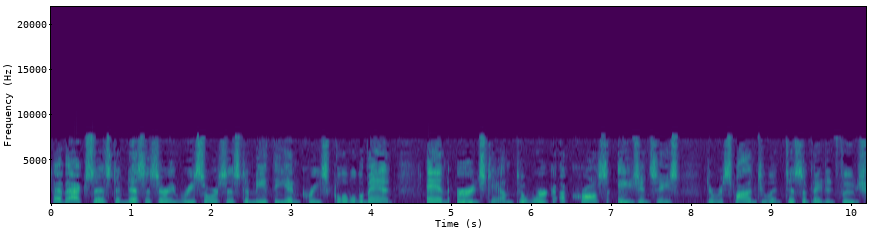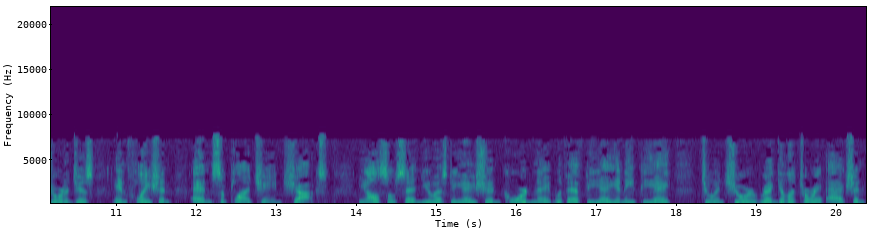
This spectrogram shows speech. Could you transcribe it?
have access to necessary resources to meet the increased global demand and urged him to work across agencies to respond to anticipated food shortages, inflation, and supply chain shocks. He also said USDA should coordinate with FDA and EPA to ensure regulatory action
